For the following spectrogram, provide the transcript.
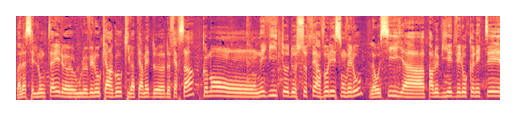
Bah là, c'est le long tail euh, ou le vélo cargo qui va permettre de, faire ça. Comment on évite de se faire voler son vélo? Là aussi, il y a par le biais de vélo connecté.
